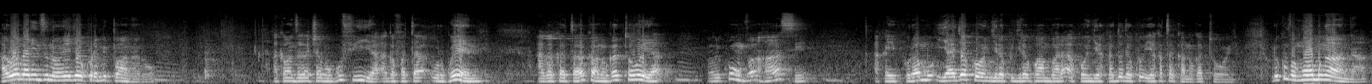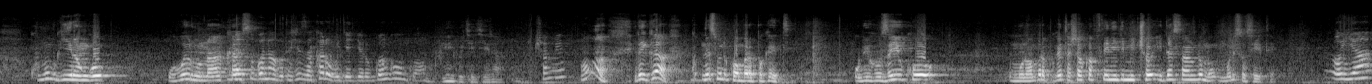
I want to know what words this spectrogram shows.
hari uwo nari nzi nawe yajya gukuramo ipantaro. Akabanza agaca bugufiya agafata urwembe agakataho akantu gatoya uri kumva hasi akayikuramo yajya kongera kugira kwambara akongera akadoda ko yakata akantu gatoya. Uri kumva nk'uwo mwana kumubwira ngo wowe runaka. Mbese ubwo ntabwo utekereza ko ari ubugegero ubwo ngubwo? Cumi Ah, rega ndetse uri kwambara paketi ubihuza yuko umuntu wambara paketi ashobora kuba afite n'indi mico idasanzwe mu- muri sosiyete. Oya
